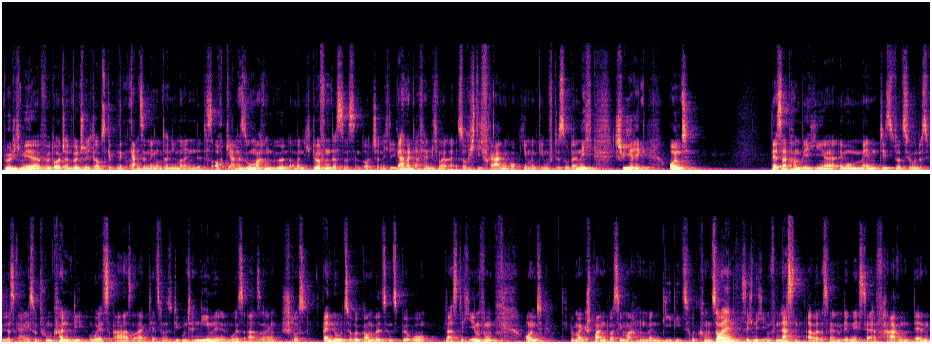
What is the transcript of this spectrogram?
würde ich mir für Deutschland wünschen. Ich glaube, es gibt eine ganze Menge Unternehmerinnen, die das auch gerne so machen würden, aber nicht dürfen. Das ist in Deutschland nicht legal. Man darf ja nicht mal so richtig fragen, ob jemand geimpft ist oder nicht. Schwierig. Und Deshalb haben wir hier im Moment die Situation, dass wir das gar nicht so tun können. Die USA sagt jetzt, also die Unternehmen in den USA sagen, Schluss. Wenn du zurückkommen willst ins Büro, lass dich impfen. Und ich bin mal gespannt, was sie machen, wenn die, die zurückkommen sollen, sich nicht impfen lassen. Aber das werden wir demnächst ja erfahren, denn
